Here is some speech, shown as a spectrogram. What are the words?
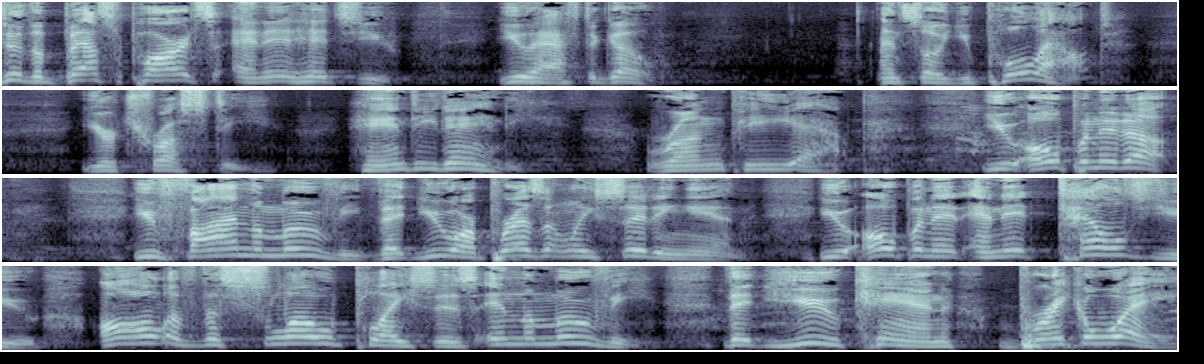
to the best parts and it hits you. You have to go. And so you pull out your trusty, handy dandy RunPee app. You open it up. You find the movie that you are presently sitting in you open it and it tells you all of the slow places in the movie that you can break away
